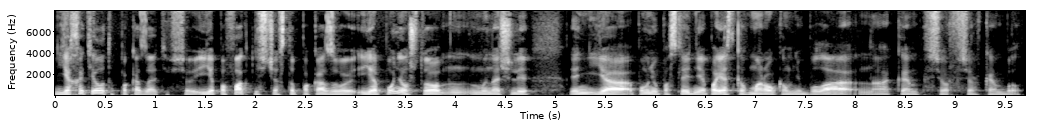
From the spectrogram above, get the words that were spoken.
я хотел это показать, и все. И я по факту сейчас это показываю. И я понял, что мы начали... Я, я помню, последняя поездка в Марокко у меня была на кемп, серф, серф-кемп был.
